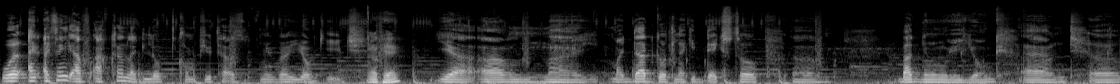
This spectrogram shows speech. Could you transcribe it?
Well, I, I think I've, I've kind of like loved computers from a very young age. Okay. Yeah, um, my my dad got like a desktop um, back then when we were young, and uh,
